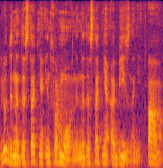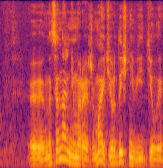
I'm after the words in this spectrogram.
люди недостатньо інформовані, недостатньо обізнані. А е, національні мережі мають юридичні відділи,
